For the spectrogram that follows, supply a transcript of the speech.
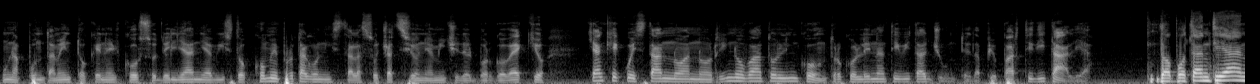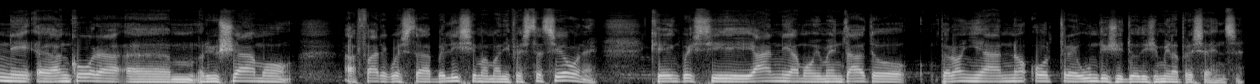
un appuntamento che nel corso degli anni ha visto come protagonista l'associazione Amici del Borgo Vecchio, che anche quest'anno hanno rinnovato l'incontro con le natività giunte da più parti d'Italia. Dopo tanti anni eh, ancora ehm, riusciamo a fare questa bellissima manifestazione che in questi anni ha movimentato per ogni anno oltre 11-12 mila presenze.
